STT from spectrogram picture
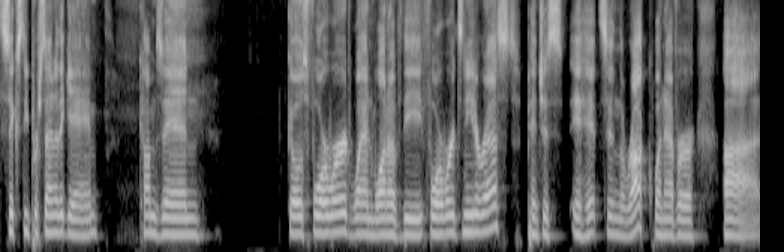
60% of the game, comes in, goes forward when one of the forwards need a rest, pinches it hits in the ruck whenever uh,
